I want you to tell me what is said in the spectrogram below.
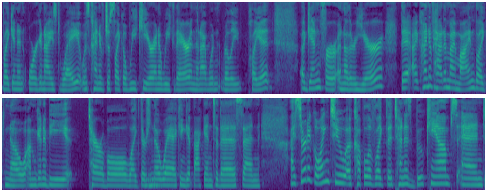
like in an organized way, it was kind of just like a week here and a week there. And then I wouldn't really play it again for another year that I kind of had in my mind, like, no, I'm going to be terrible. Like there's no mm-hmm. way I can get back into this. And I started going to a couple of like the tennis boot camps. And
